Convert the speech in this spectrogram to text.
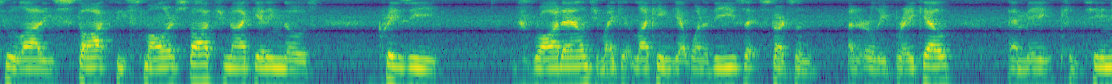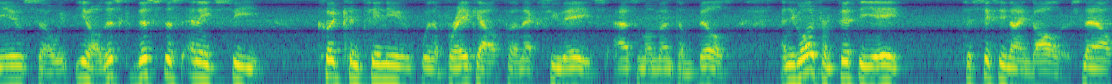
to a lot of these stocks, these smaller stocks, you're not getting those crazy drawdowns. You might get lucky and get one of these that starts an, an early breakout and may continue. So we, you know this this this NHC could continue with a breakout for the next few days as the momentum builds. And you're going from 58 to $69. Now,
